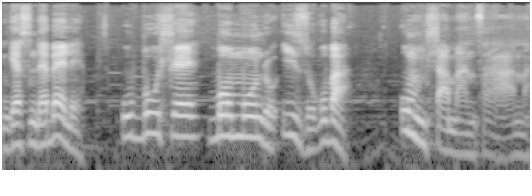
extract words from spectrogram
ngesindebele ubuhle bomuntu izokuba umhlamanzana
